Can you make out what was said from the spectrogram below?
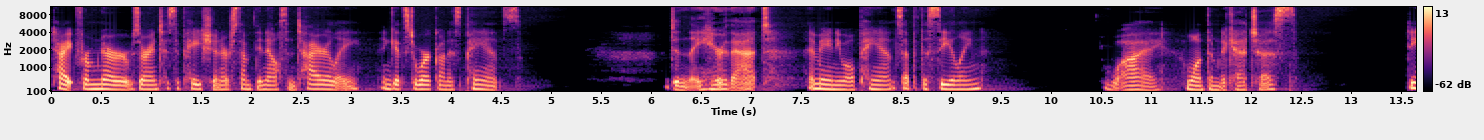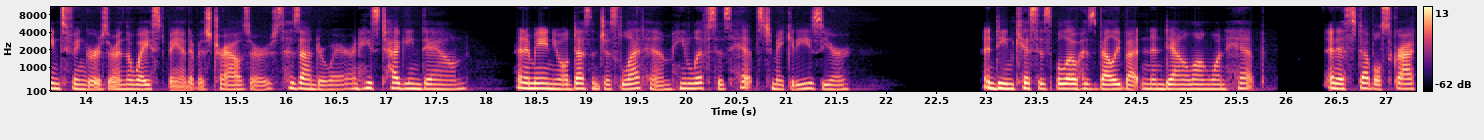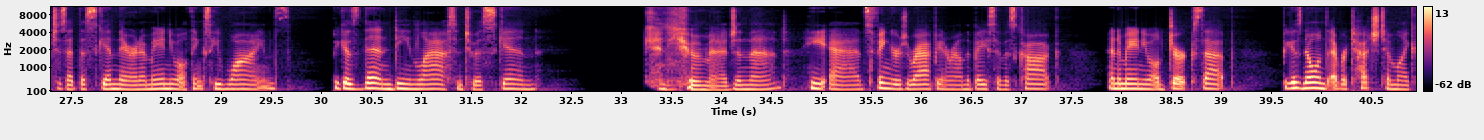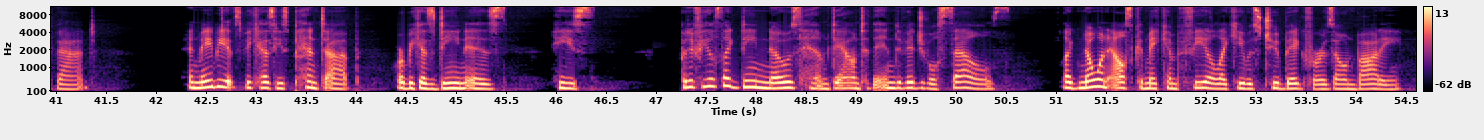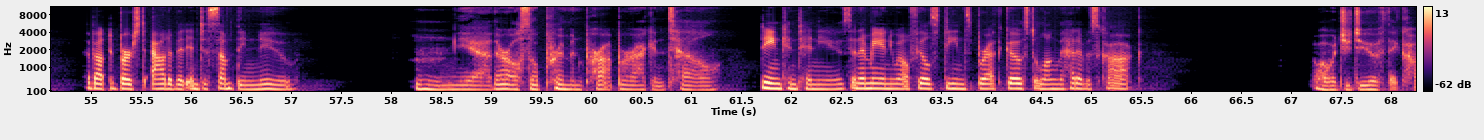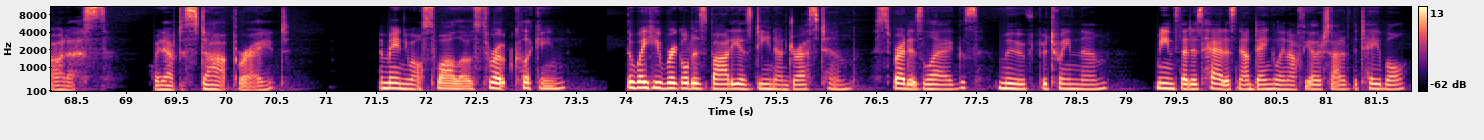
tight from nerves or anticipation or something else entirely, and gets to work on his pants. Didn't they hear that? Emmanuel pants up at the ceiling. Why? Want them to catch us? Dean's fingers are in the waistband of his trousers, his underwear, and he's tugging down. And Emmanuel doesn't just let him, he lifts his hips to make it easier. And Dean kisses below his belly button and down along one hip, and his stubble scratches at the skin there, and Emmanuel thinks he whines, because then Dean laughs into his skin. Can you imagine that? He adds, fingers wrapping around the base of his cock, and Emmanuel jerks up, because no one's ever touched him like that. And maybe it's because he's pent up, or because Dean is. he's. But it feels like Dean knows him down to the individual cells. Like no one else could make him feel like he was too big for his own body, about to burst out of it into something new. Mm, yeah, they're all so prim and proper, I can tell. Dean continues, and Emmanuel feels Dean's breath ghost along the head of his cock. What would you do if they caught us? We'd have to stop, right? Emmanuel swallows, throat clicking. The way he wriggled his body as Dean undressed him, spread his legs, moved between them, means that his head is now dangling off the other side of the table.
